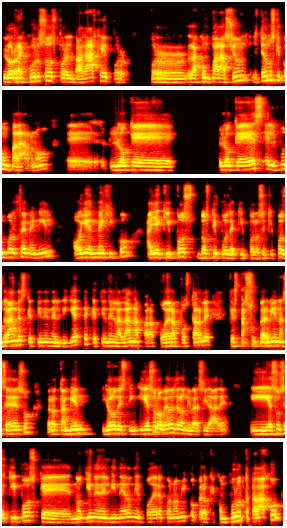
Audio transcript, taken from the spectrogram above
los recursos, por el bagaje, por, por la comparación, tenemos que comparar, ¿no? Eh, lo, que, lo que es el fútbol femenil hoy en México, hay equipos, dos tipos de equipos, los equipos grandes que tienen el billete, que tienen la lana para poder apostarle, que está súper bien hacer eso, pero también yo lo distingo, y eso lo veo desde la universidad, ¿eh? y esos equipos que no tienen el dinero ni el poder económico, pero que con puro trabajo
